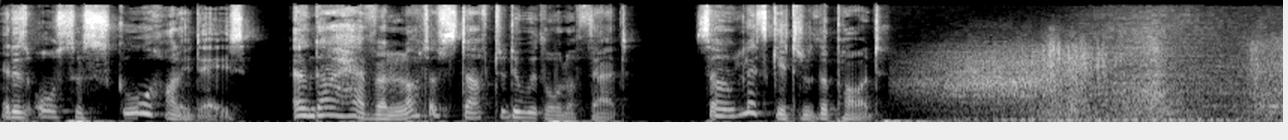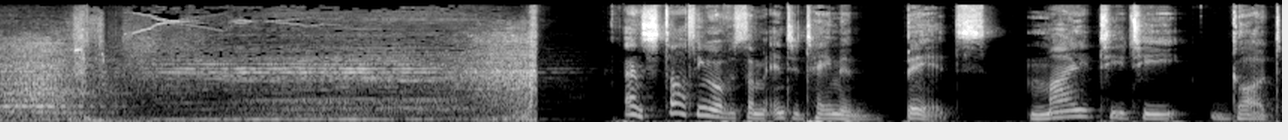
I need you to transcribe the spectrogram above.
It is also school holidays. And I have a lot of stuff to do with all of that. So let's get into the pod. And starting off with some entertainment bits, my TT got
